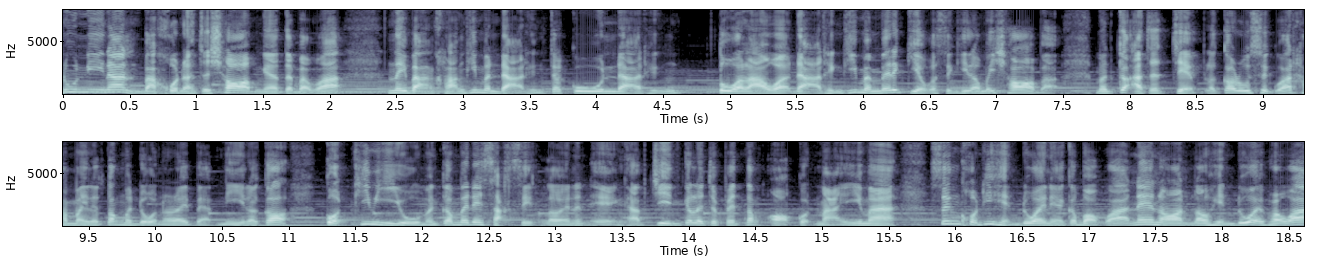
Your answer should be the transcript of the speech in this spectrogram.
นู่นนี่นั่น บางคนอาจจะชอบไงแต่แบบว่าในบางครั้งที่มันด่าถึงตระกูลด่าถึง ตัวเราอะด่าถึงที่มันไม่ได้เกี่ยวกับสิ่งที่เราไม่ชอบอะมันก็อาจจะเจ็บแล้วก็รู้สึกว่าทำไมเราต้องมาโดนอะไรแบบนี้ แล้วก็กฎที่มีอยู่มันก็ไม่ได้ศักดิ์สิทธิ์เลยนั่นเองครับ จีนก็เลยจะเป็นต้องออกกฎหมายนี้มา ซึ่งคนที่เห็นด้วยเนี่ยก็บอกว่าแน่นอนเราเห็นด้วย เพราะว่า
